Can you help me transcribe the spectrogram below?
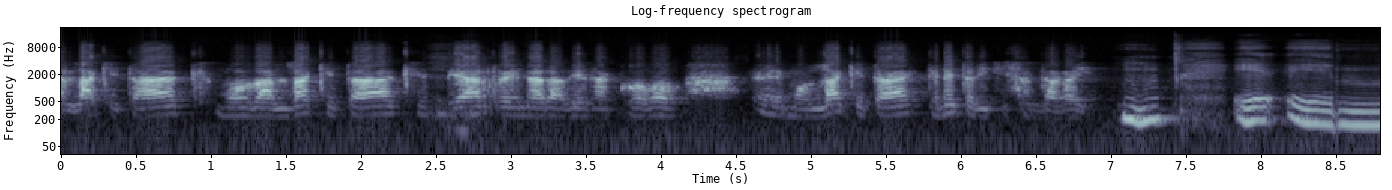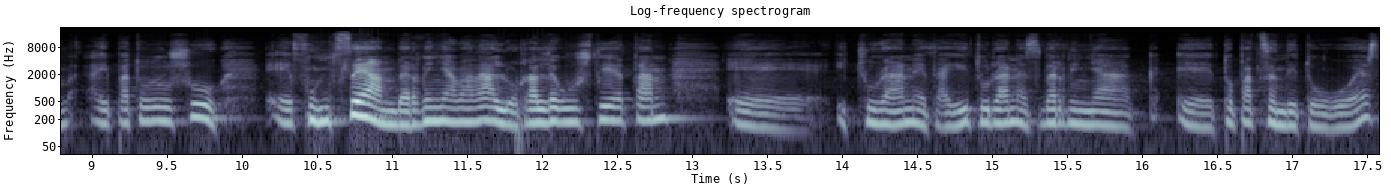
aldaketak, moda aldaketak, beharren araberako e, moldaketak, denetarik izan da gai. Mm -hmm. e, aipatu duzu, e, funtzean berdina bada lurralde guztietan, e, itxuran eta egituran ezberdinak e, topatzen ditugu, ez?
